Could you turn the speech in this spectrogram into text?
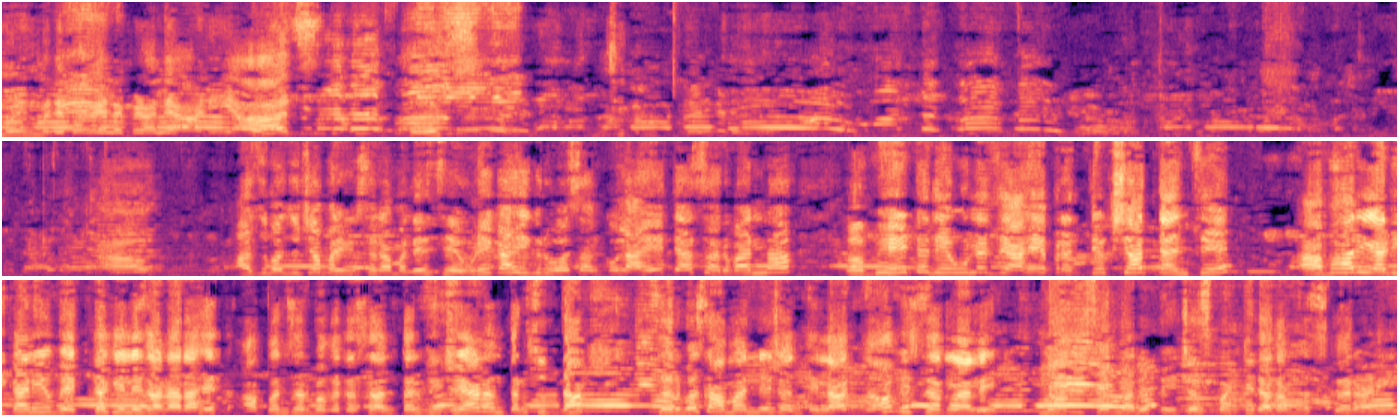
मुलींमध्ये बघायला मिळाल्या आणि आज तोच आजूबाजूच्या परिसरामध्ये जेवढे काही गृहसंकुल आहे त्या सर्वांना भेट देऊन जे आहे प्रत्यक्षात त्यांचे आभार या ठिकाणी व्यक्त केले जाणार आहेत. आपण जर बघत असाल तर विजयानंतर सुद्धा सर्वसामान्य जनतेला न विसरलेले न विसरणारे तेजस बंटीदादा म्हस्कर आणि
